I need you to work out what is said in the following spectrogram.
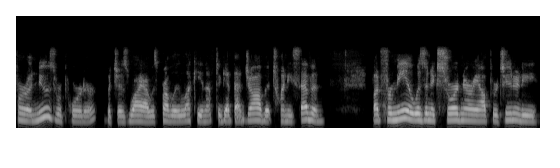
for a news reporter, which is why I was probably lucky enough to get that job at 27. But for me, it was an extraordinary opportunity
